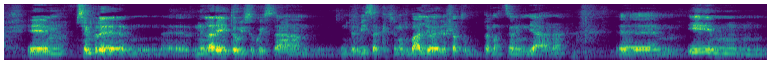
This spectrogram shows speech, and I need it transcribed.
ehm, sempre eh, nella rete ho visto questa intervista che se non sbaglio è rilasciata per Nazione Indiana ehm, e mm,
